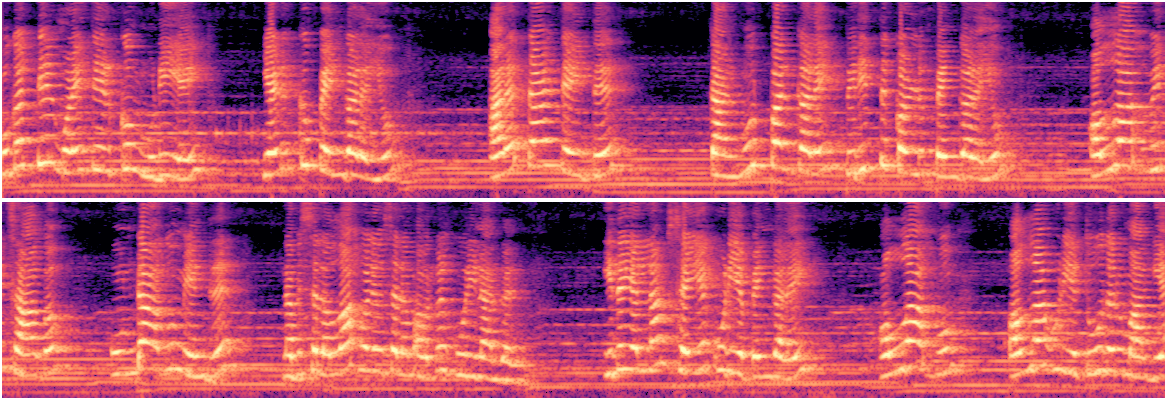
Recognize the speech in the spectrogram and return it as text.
முகத்தில் முளைத்திருக்கும் முடியை எடுக்கும் பெண்களையும் அறத்தால் தேய்த்து தன் முற்பண்களை பிரித்து கொள்ளும் பெண்களையும் அல்லாஹுவின் சாபம் உண்டாகும் என்று நபி ஸல்லல்லாஹு அலுவலம் அவர்கள் கூறினார்கள். இதையெல்லாம் செய்யக்கூடிய பெண்களை அல்லாஹும் அல்லாஹுடைய தூதருமாகிய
